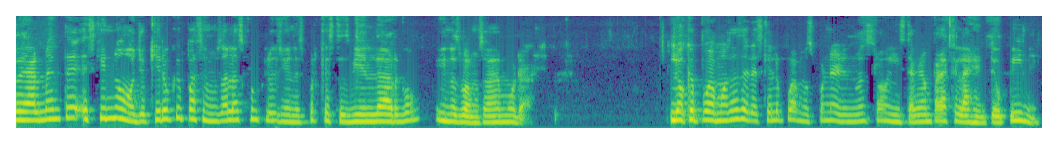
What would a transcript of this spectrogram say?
realmente es que no, yo quiero que pasemos a las conclusiones porque esto es bien largo y nos vamos a demorar. Lo que podemos hacer es que lo podemos poner en nuestro Instagram para que la gente opine.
